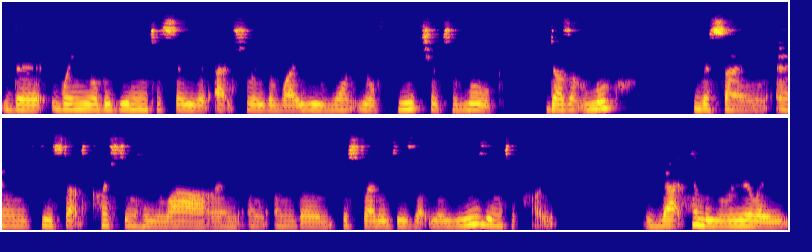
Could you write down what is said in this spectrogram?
That when you're beginning to see that actually the way you want your future to look doesn't look the same and you start to question who you are and, and, and the, the strategies that you're using to cope, that can be really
